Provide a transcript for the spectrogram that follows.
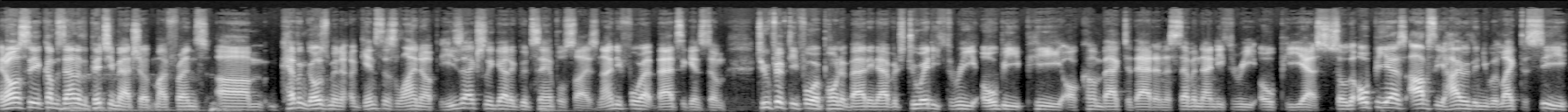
And honestly, it comes down to the pitching matchup, my friends. Um, Kevin Gausman against this lineup, he's actually got a good sample size 94 at bats against him, 254 opponent batting average, 283 OBP. I'll come back to that, and a 793 OPS. So the OPS, obviously, higher than you would like to see,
